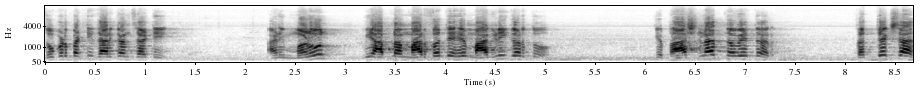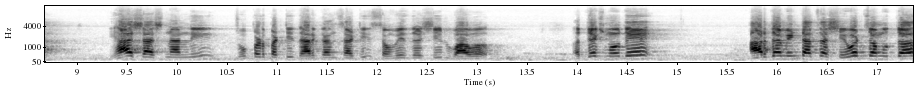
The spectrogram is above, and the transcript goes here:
झोपडपट्टी धारकांसाठी आणि म्हणून मी आपला मार्फत हे मागणी करतो की भाषणात नव्हे तर प्रत्यक्षात ह्या शासनांनी झोपडपट्टी धारकांसाठी संवेदनशील व्हावं. अध्यक्ष महोदय अर्ध्या मिनिटाचा शेवटचा मुद्दा.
